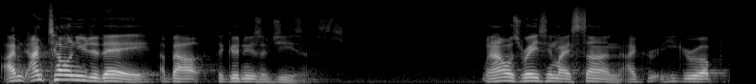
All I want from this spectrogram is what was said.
I'm, I'm telling you today about the good news of Jesus. When I was raising my son, I grew, he grew up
